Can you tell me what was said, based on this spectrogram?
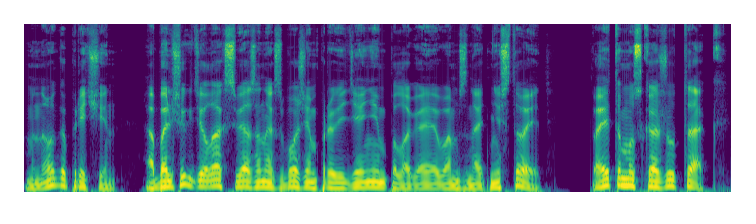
Много причин. О больших делах, связанных с Божьим провидением, полагаю, вам знать не стоит. Поэтому скажу так.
